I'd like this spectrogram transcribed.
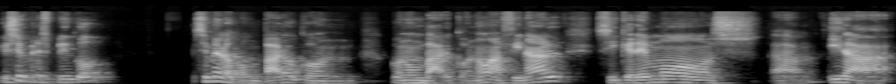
Yo siempre explico, siempre lo comparo con, con un barco, ¿no? Al final, si queremos ah, ir a,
